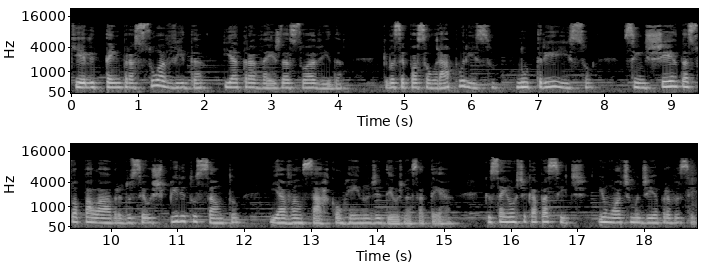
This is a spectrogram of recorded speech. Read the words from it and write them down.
que Ele tem para a sua vida e através da sua vida. Que você possa orar por isso, nutrir isso, se encher da Sua palavra, do seu Espírito Santo e avançar com o reino de Deus nessa terra. Que o Senhor te capacite e um ótimo dia para você.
